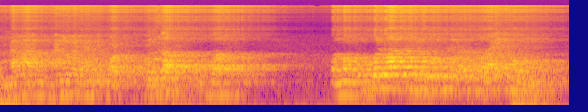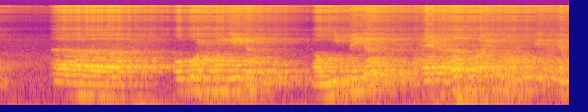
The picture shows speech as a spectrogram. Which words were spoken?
انما أنا ما بالظبط بالظبط. فالمفروض كل واحدة من دول تبقى سرعتهم آه 0.1 جيجا أو 100 mega وهيبقى ده سرعتهم المفروض يبقى كام؟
